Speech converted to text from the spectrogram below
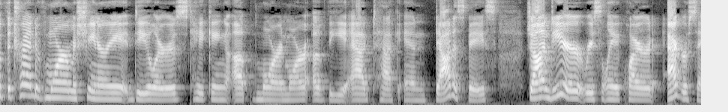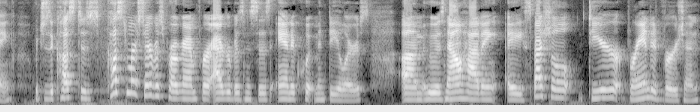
With the trend of more machinery dealers taking up more and more of the ag tech and data space, John Deere recently acquired AgriSync, which is a customer service program for agribusinesses and equipment dealers, um, who is now having a special Deere branded version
